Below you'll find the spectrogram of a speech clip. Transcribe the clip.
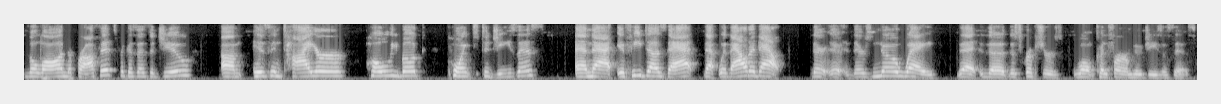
the law and the prophets because as a Jew, um, his entire holy book points to Jesus, and that if he does that, that without a doubt, there, there there's no way that the the scriptures won't confirm who Jesus is.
